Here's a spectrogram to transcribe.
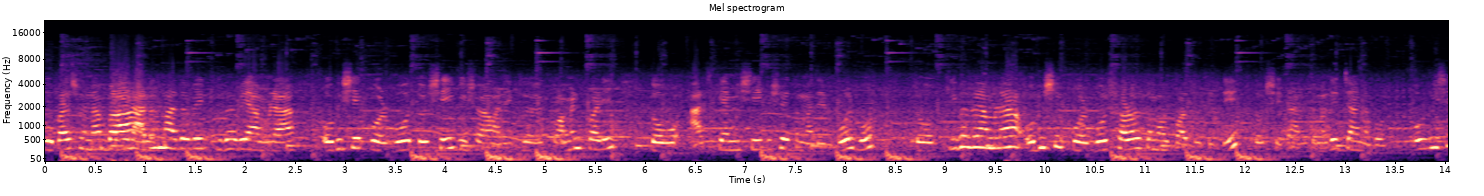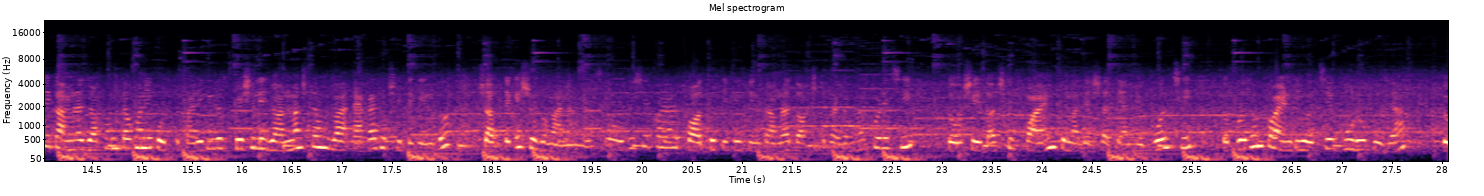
গোপাল সোনা বা রাধা মাধবের কীভাবে আমরা অভিষেক করব? তো সেই বিষয়ে অনেকে কমেন্ট করে। তো আজকে আমি সেই বিষয়ে তোমাদের বলব। তো কীভাবে আমরা অভিষেক করব সরলতম পদ্ধতিতে, তো সেটা আমি তোমাদের জানাব। অভিষেক আমরা যখন তখনই করতে পারি, কিন্তু স্পেশালি জন্মাষ্টমী বা একাদশীতে কিন্তু সব থেকে শুভ মানা হয়েছে অভিষেক করার পদ্ধতিতে কিন্তু আমরা দশটি ব্যবহার করেছি। তো সেই দশটি পয়েন্ট তোমাদের সাথে আমি বলছি। তো প্রথম পয়েন্টটি হচ্ছে গুরু পূজা। তো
